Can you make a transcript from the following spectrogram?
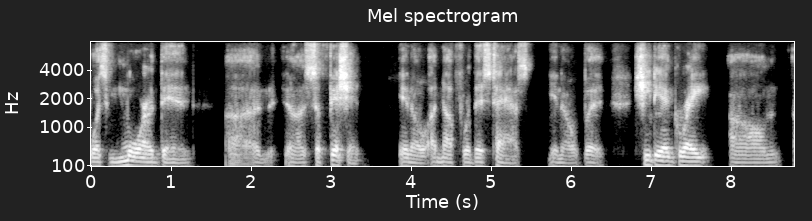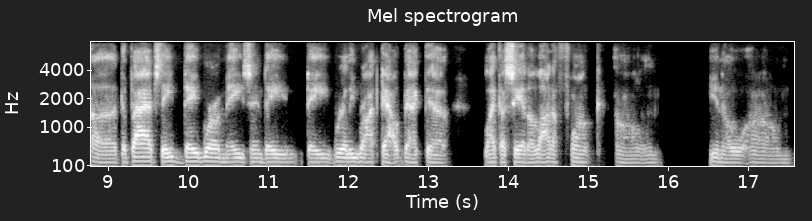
was more than uh, uh, sufficient. You know, enough for this task. You know, but she did great. Um, uh, the vibes they they were amazing. They they really rocked out back there. Like I said, a lot of funk. Um, you know, um,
